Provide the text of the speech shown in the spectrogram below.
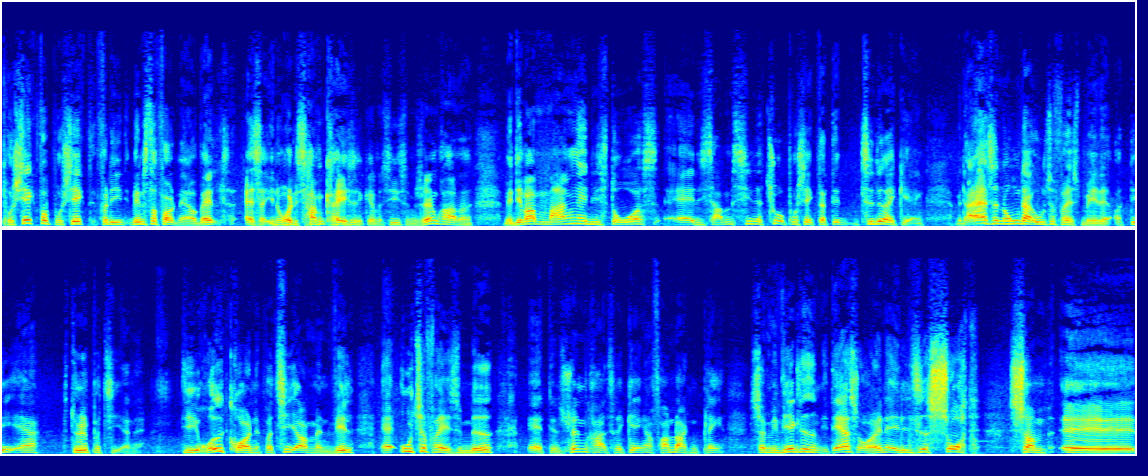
projekt for projekt, fordi venstrefolkene er jo valgt altså i nogle af de samme kredse, kan man sige, som Socialdemokraterne, men det var mange af de store, af de samme signaturprojekter, den tidligere regering. Men der er altså nogen, der er utilfredse med det, og det er støttepartierne. De rødgrønne partier, om man vil, er utilfredse med, at den socialdemokratiske regering har fremlagt en plan, som i virkeligheden i deres øjne er lige så sort, som øh,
